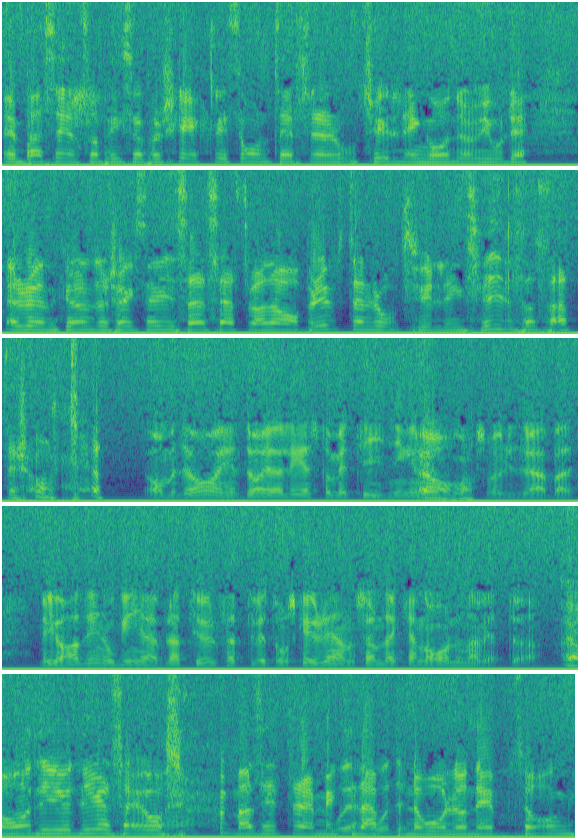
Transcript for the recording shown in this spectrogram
En patient som fick så förskräckligt ont efter en rotfyllning och när de gjorde en röntgenundersökning visade sig att det var en avbruten rotfyllningsfil som satt i roten. Ja, men det har, det har jag läst om i tidningen Ja. folk som har blivit drabbade. Men jag hade nog en jävla tur för att du vet, de ska ju rensa de där kanalerna vet du. Ja, det är ju det så jag. Man sitter där med Och- knappnål och näbbtång.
